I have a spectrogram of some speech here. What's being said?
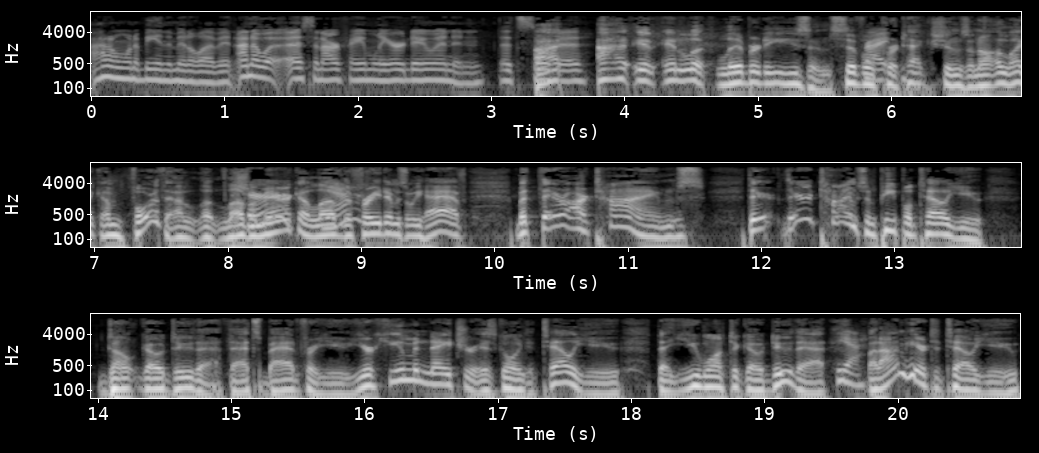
I don't want to be in the middle of it. I know what us and our family are doing, and that's sort of. I, and, and, look, liberties and civil right. protections and all. Like I'm for that. I love sure. America. Love yeah. the freedoms we have. But there are times there there are times when people tell you don't go do that. That's bad for you. Your human nature is going to tell you that you want to go do that. Yeah. But I'm here to tell you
